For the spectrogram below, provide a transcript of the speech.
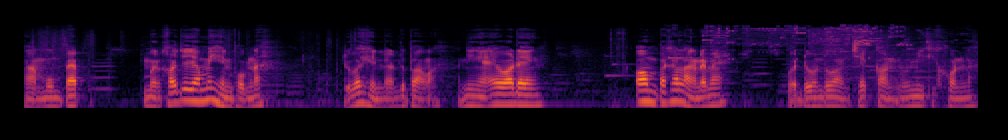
หามุมแป๊บ เหมือนเขาจะยังไม่เห็นผมนะ หรือว่าเห็นแล้วหรือเปล่าวะนี่ไงไอ้วอแดง อ้อมไปข้างหลังได้ไหมเปิดโดนดูก่อนเช็คก่อนว่ามีกี่คนนะ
